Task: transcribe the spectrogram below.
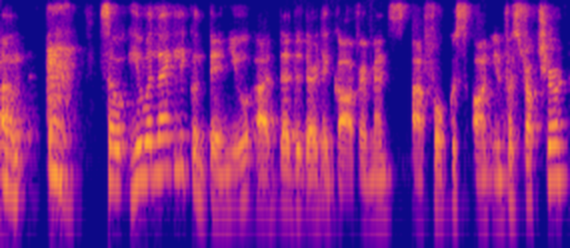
Um, So he would likely continue uh, the Duterte government's uh, focus on infrastructure.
